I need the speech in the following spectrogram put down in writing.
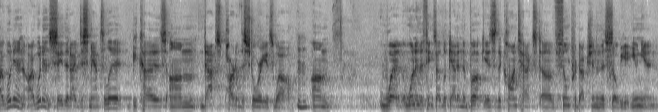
I wouldn't. I wouldn't say that I dismantle it because um, that's part of the story as well. Um, what one of the things I look at in the book is the context of film production in the Soviet Union,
